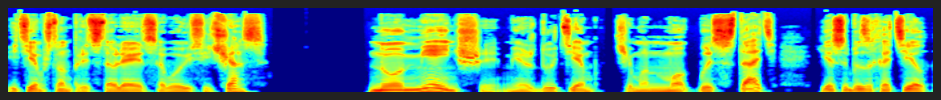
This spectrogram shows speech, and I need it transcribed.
и тем, что он представляет собой сейчас, но меньше между тем, чем он мог бы стать, если бы захотел,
